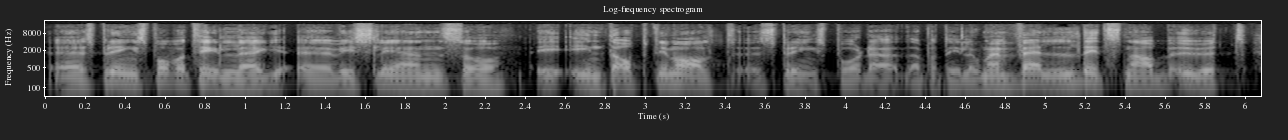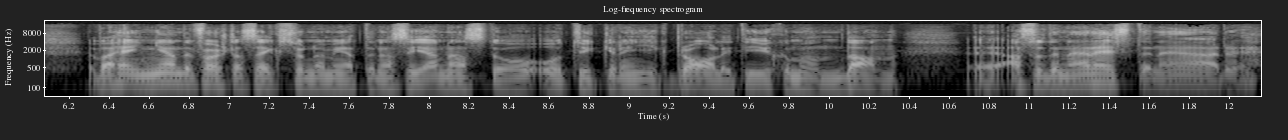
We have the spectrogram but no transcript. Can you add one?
Eh, springspår på tillägg. Eh, visserligen så inte optimalt springspår där, där på tillägg, men väldigt snabb ut. Var hängande första 600 meterna senast och, och tycker den gick bra lite i skymundan. Alltså den här hästen är...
